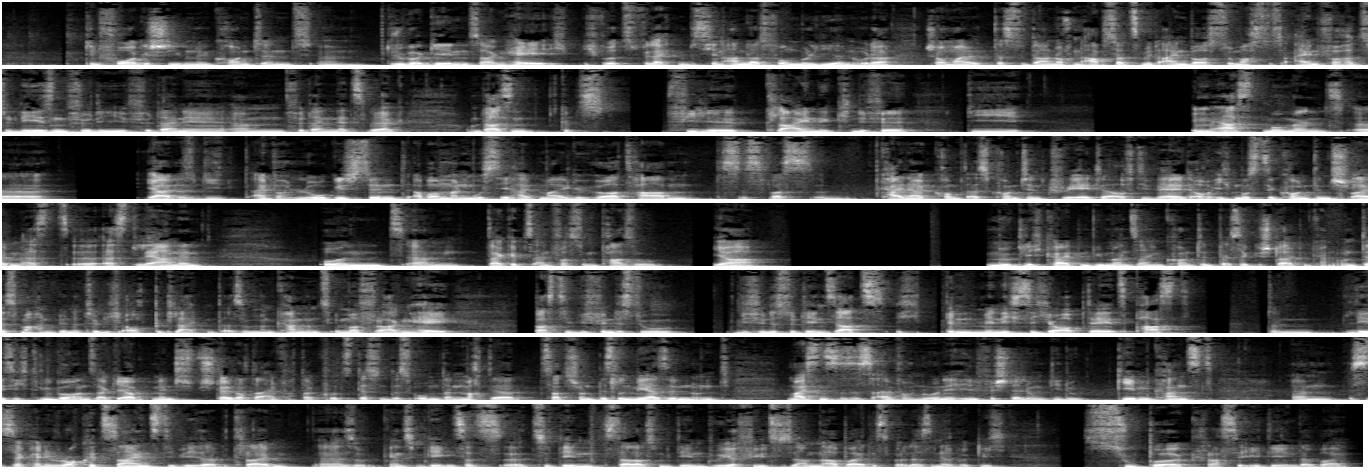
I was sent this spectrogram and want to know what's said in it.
den vorgeschriebenen Content ähm, drüber gehen und sagen, hey, ich, ich würde es vielleicht ein bisschen anders formulieren oder schau mal, dass du da noch einen Absatz mit einbaust, so machst du es einfacher zu lesen für die für deine ähm, für dein Netzwerk. Und da sind gibt's viele kleine Kniffe, die im ersten Moment äh, ja, also die einfach logisch sind, aber man muss sie halt mal gehört haben. Das ist was, ähm, keiner kommt als Content Creator auf die Welt. Auch ich musste Content schreiben, erst, äh, erst lernen. Und ähm, da gibt's einfach so ein paar so, ja, Möglichkeiten, wie man seinen Content besser gestalten kann. Und das machen wir natürlich auch begleitend. Also man kann uns immer fragen, hey, Basti, wie findest du, wie findest du den Satz? Ich bin mir nicht sicher, ob der jetzt passt dann lese ich drüber und sage, ja, Mensch, stell doch da einfach da kurz das und das um, dann macht der Satz schon ein bisschen mehr Sinn und meistens ist es einfach nur eine Hilfestellung, die du geben kannst. Ähm, es ist ja keine Rocket Science, die wir da betreiben, äh, also ganz im Gegensatz äh, zu den Startups, mit denen du ja viel zusammenarbeitest, weil da sind ja wirklich super krasse Ideen dabei.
